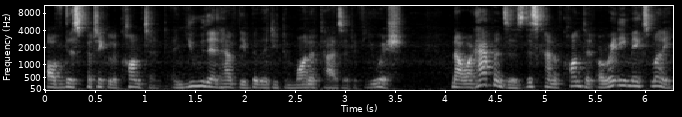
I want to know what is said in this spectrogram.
of this particular content. And you then have the ability to monetize it if you wish. Now, what happens is this kind of content already makes money.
